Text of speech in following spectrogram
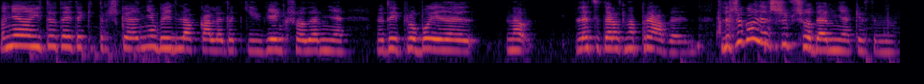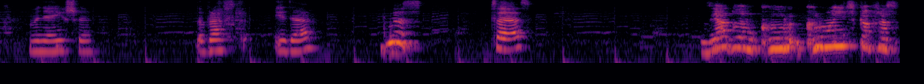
No nie, no i tutaj taki troszkę nie bydlak, ale taki większy ode mnie. Ja tutaj próbuję. Na, lecę teraz na prawy. Dlaczego on jest szybszy ode mnie, jak jestem mniejszy? Dobra, idę. Jest! Co jest? Zjadłem kr- króliczka przez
